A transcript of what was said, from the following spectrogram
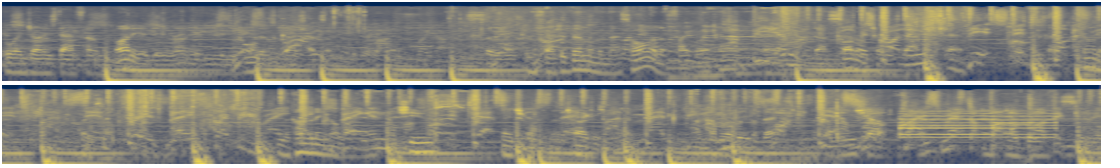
But when Johnny's dad found the body a day later, he he knew those guys had something to do with it. So he confronted them in the mess hall and a fight broke out. And dust settled, Johnny's dad. The guy that killed him. The company had issues, made sure charges. A couple of the execs the company shut up sued it.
